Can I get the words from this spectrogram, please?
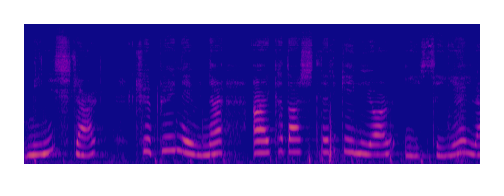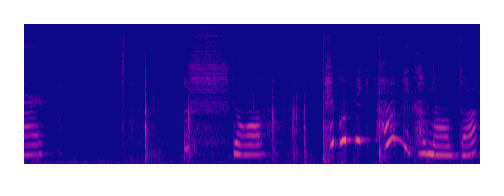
Minişler köpüğün evine arkadaşları geliyor. İyi seyirler. Üf ya. Peppa Pig hangi kanalda?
